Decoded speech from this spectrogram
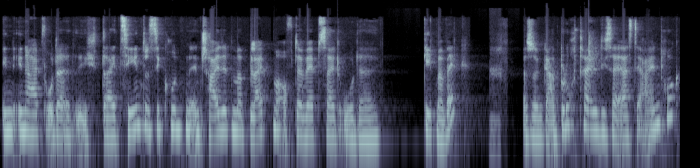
in, innerhalb oder ich, drei Zehntelsekunden entscheidet man, bleibt man auf der Website oder geht man weg. Also ein Bruchteil dieser erste Eindruck.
